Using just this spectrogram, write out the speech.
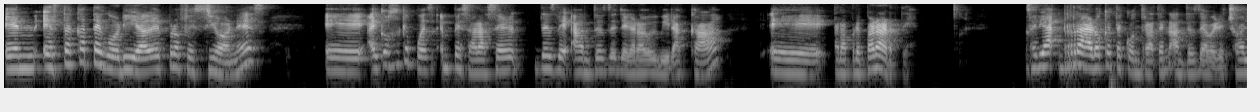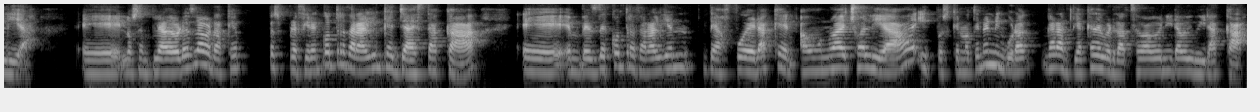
En esta categoría de profesiones, eh, hay cosas que puedes empezar a hacer desde antes de llegar a vivir acá eh, para prepararte. Sería raro que te contraten antes de haber hecho alía. los empleadores, la verdad que pues, prefieren contratar a alguien que ya está acá eh, en vez de contratar a alguien de afuera que aún no ha hecho aliada y pues que no tiene ninguna garantía que de verdad se va a venir a vivir acá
